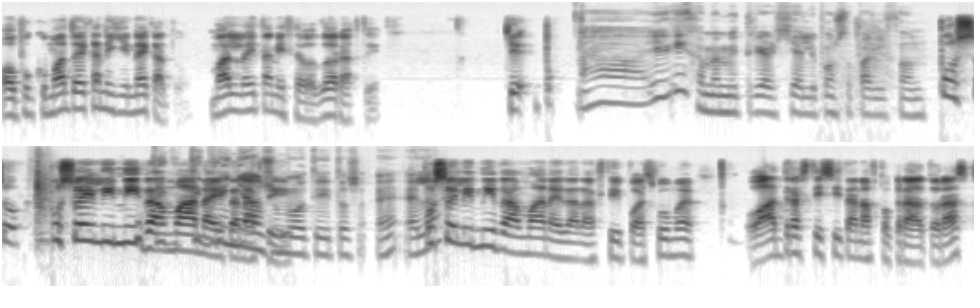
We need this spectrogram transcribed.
όπου κουμάντο έκανε η γυναίκα του. Μάλλον ήταν η Θεοδόρα αυτή. Και π- Α, εί- είχαμε μητριαρχία λοιπόν στο παρελθόν. πόσο, πόσο Ελληνίδα Τι- μάνα τι ήταν αυτή; γκρινιάζουμε ότι τόσο... Ε, έλα. Πόσο Ελληνίδα μάνα ήταν αυτή που ας πούμε ο άντρας της ήταν αυτοκράτορας,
